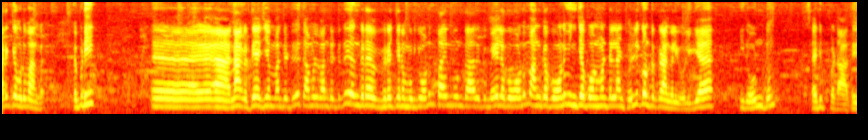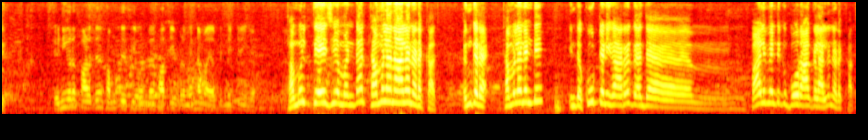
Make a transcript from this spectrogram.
அறிக்கை விடுவாங்க. எப்படி? நாங்கள் தேசியம் வந்துட்டு தமிழ் வந்துட்டு எங்கட பிரச்சனை முடிக்கணும் பதிமூன்று அதுக்கு மேலே போகணும் அங்கே போகணும் இங்கே போகணுமென்ட்டு எல்லாம் சொல்லி கொண்டிருக்கிறாங்களே ஒழிய இது ஒன்றும் சரிப்படாது. இனிவர காலத்தில் தமிழ் தேசியம் என்ற சாத்தியப்படும் என்ன அப்படி நிற்கிறீங்க தமிழ் தேசியம் என்றால் தமிழனால நடக்காது. என்கிற தமிழனண்டு இந்த கூட்டணிக்காரர் அந்த பார்லிமெண்ட்டுக்கு போகிற ஆக்களால் நடக்காது.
